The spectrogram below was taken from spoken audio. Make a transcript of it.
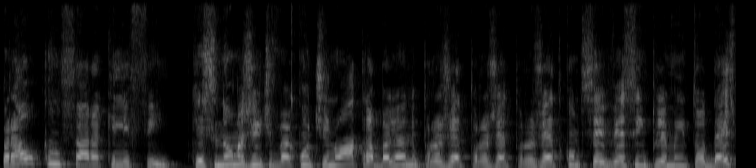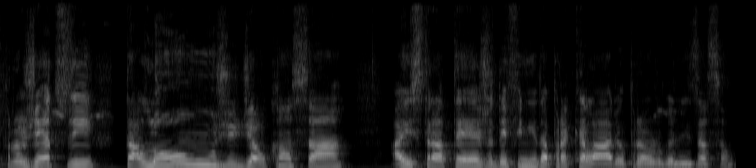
para alcançar aquele fim. Porque senão a gente vai continuar trabalhando em projeto, projeto, projeto. Quando você vê, você implementou 10 projetos e está longe de alcançar a estratégia definida para aquela área ou para a organização.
